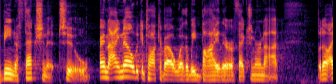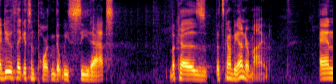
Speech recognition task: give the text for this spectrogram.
being affectionate too. And I know we could talk about whether we buy their affection or not, but I do think it's important that we see that because it's going to be undermined. And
